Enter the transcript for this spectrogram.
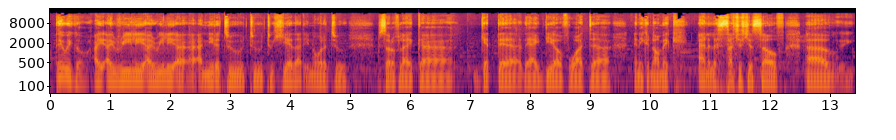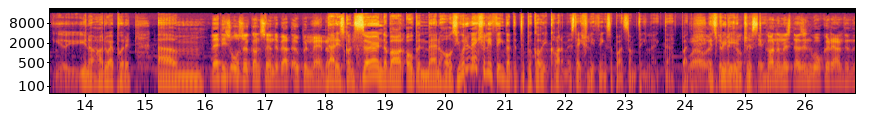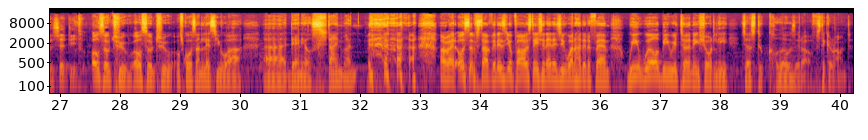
There we go. I, I really I really uh, I needed to to to hear that in order to sort of like uh, get the the idea of what uh, an economic analyst such as yourself uh, you, know how do I put it um, That is also concerned about open manholes. that is concerned about open manholes. You wouldn't actually think that the typical economist actually thinks about something like that, but well, it's pretty interesting. Economist doesn't walk around in the city. Also true. Also true. Of course, unless you are uh, Daniel Steinman. All right, awesome stuff. It is your power station, Energy 100 FM. We will be returning shortly just to close it off. Stick around.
